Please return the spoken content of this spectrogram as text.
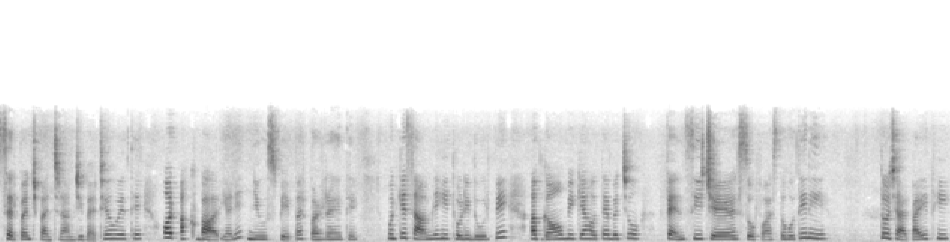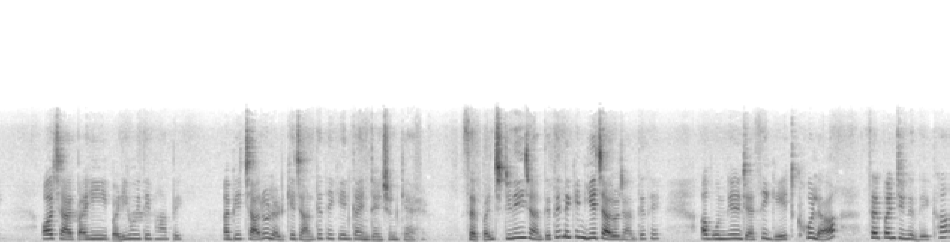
सरपंच पंचराम जी बैठे हुए थे और अखबार यानी न्यूज़पेपर पढ़ रहे थे। उनके सामने ही थोड़ी दूर पे अब गाँव में क्या होता है बच्चों फैंसी चेयर सोफ़ास तो होते नहीं है। तो चारपाई थी और चारपाई पड़ी हुई थी वहाँ पे। अब ये चारों लड़के जानते थे कि इनका इंटेंशन क्या है। सरपंच जी नहीं जानते थे, लेकिन ये चारों जानते थे। अब उनने जैसे गेट खोला, सरपंच जी ने देखा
